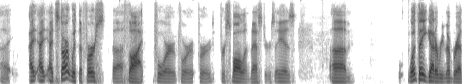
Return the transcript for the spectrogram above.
uh, I, would start with the first uh, thought for for for for small investors is um, one thing you got to remember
